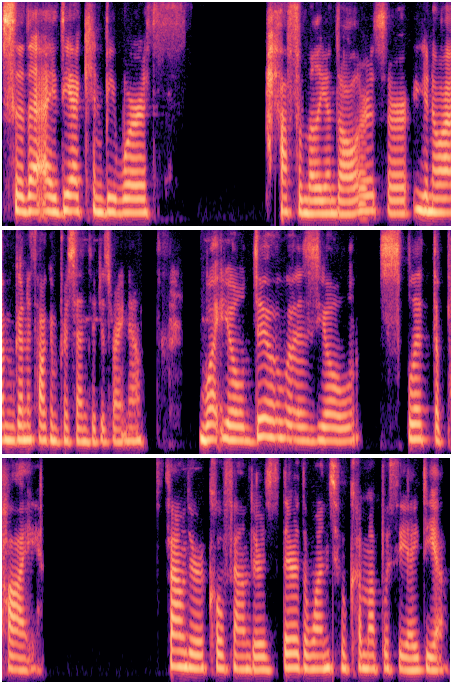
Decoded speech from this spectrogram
So that idea can be worth half a million dollars, or, you know, I'm going to talk in percentages right now. What you'll do is you'll split the pie. Founder or co-founders they're the ones who come up with the idea.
